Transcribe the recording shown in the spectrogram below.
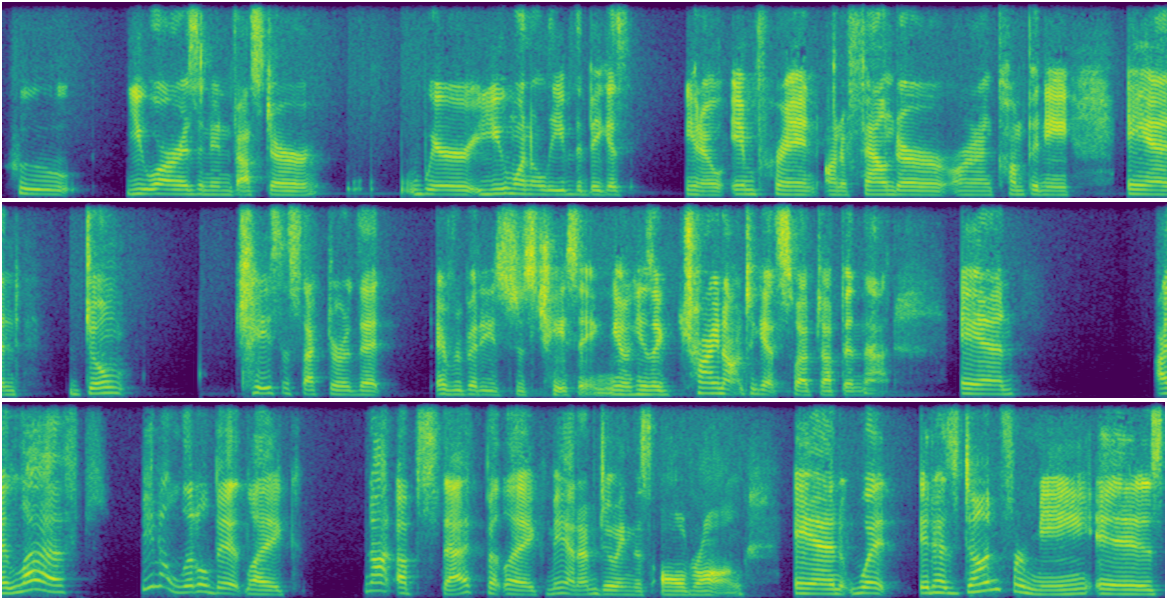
who you are as an investor, where you want to leave the biggest, you know, imprint on a founder or on a company, and don't chase a sector that everybody's just chasing. You know, he's like, try not to get swept up in that. And I left being a little bit like not upset, but like, man, I'm doing this all wrong. And what it has done for me is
